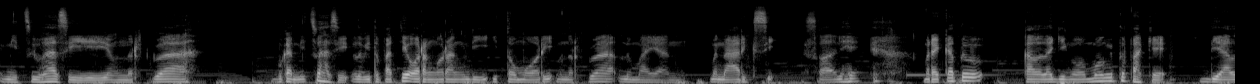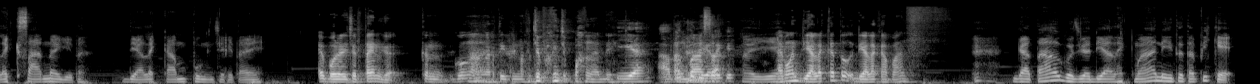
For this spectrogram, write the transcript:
Mitsuha sih menurut gua bukan Mitsuha sih, lebih tepatnya orang-orang di Itomori menurut gua lumayan menarik sih. Soalnya mereka tuh kalau lagi ngomong tuh pakai dialek sana gitu dialek kampung ceritanya Eh boleh diceritain nggak? Kan gue nggak ngerti tentang Jepang-Jepangan deh. Iya, apa Tentang tuh bahasa. dialeknya? oh iya Emang dialeknya tuh dialek apaan? nggak tahu gue juga dialek mana itu tapi kayak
